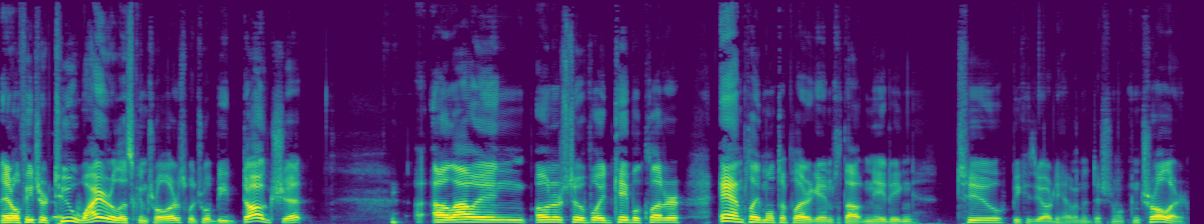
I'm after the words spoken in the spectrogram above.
It'll feature two wireless controllers, which will be dog shit, allowing owners to avoid cable clutter and play multiplayer games without needing two because you already have an additional controller.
